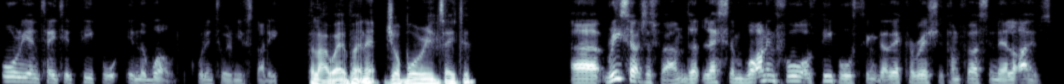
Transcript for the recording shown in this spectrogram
orientated people in the world, according to a new study. Polite way of putting it. Job orientated. Uh, researchers found that less than one in four of people think that their career should come first in their lives.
